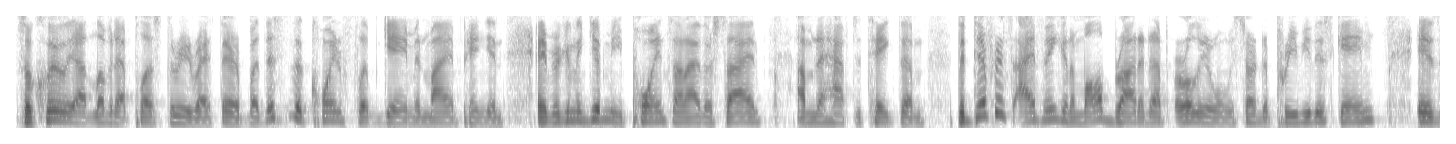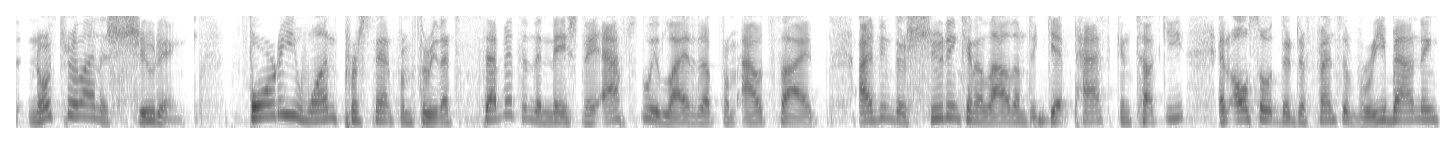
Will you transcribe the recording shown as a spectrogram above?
So clearly I'd love it at plus three right there. But this is a coin flip game, in my opinion. And if you're going to give me points on either side, I'm going to have to take them. The difference, I think, and Amal brought it up earlier when we started to preview this game, is North Carolina's shooting 41% from three. That's seventh in the nation. They absolutely light it up from outside. I think their shooting can allow them to get past Kentucky, and also their defensive rebounding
